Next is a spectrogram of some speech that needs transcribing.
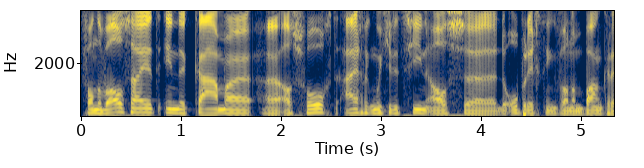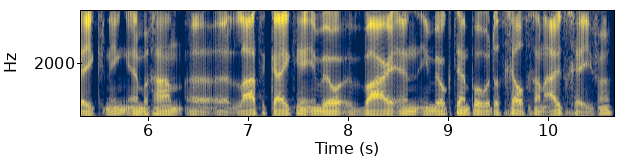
Van der Wal zei het in de Kamer uh, als volgt. Eigenlijk moet je dit zien als uh, de oprichting van een bankrekening. En we gaan uh, later kijken in wel, waar en in welk tempo we dat geld gaan uitgeven.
